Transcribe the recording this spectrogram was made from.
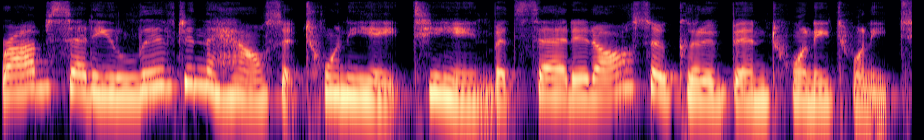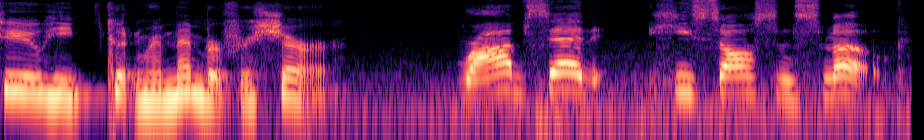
Rob said he lived in the house at 2018, but said it also could have been 2022. He couldn't remember for sure. Rob said he saw some smoke.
